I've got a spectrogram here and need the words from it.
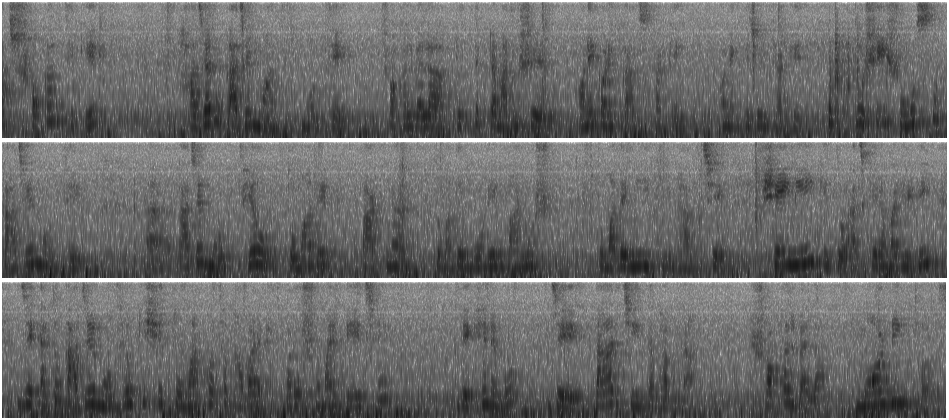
আজ সকাল থেকে হাজারো কাজের মধ্যে সকালবেলা প্রত্যেকটা মানুষের অনেক অনেক কাজ থাকে, অনেক কিছুই থাকে। তো সেই সমস্ত কাজের মধ্যে কাজের মধ্যেও তোমাদের পার্টনার তোমাদের মনের মানুষ তোমাদের নিয়ে কী ভাবছে সেই নিয়েই কিন্তু আজকের আমার রিডিং যে এত কাজের মধ্যেও কি সে তোমার কথা ভাবার একবারও সময় পেয়েছে? দেখে নেব যে তার চিন্তা ভাবনা সকালবেলা মর্নিং থটস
